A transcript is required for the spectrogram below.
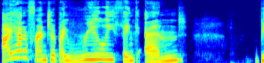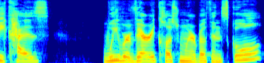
I had a friendship I really think end because we were very close when we were both in school.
